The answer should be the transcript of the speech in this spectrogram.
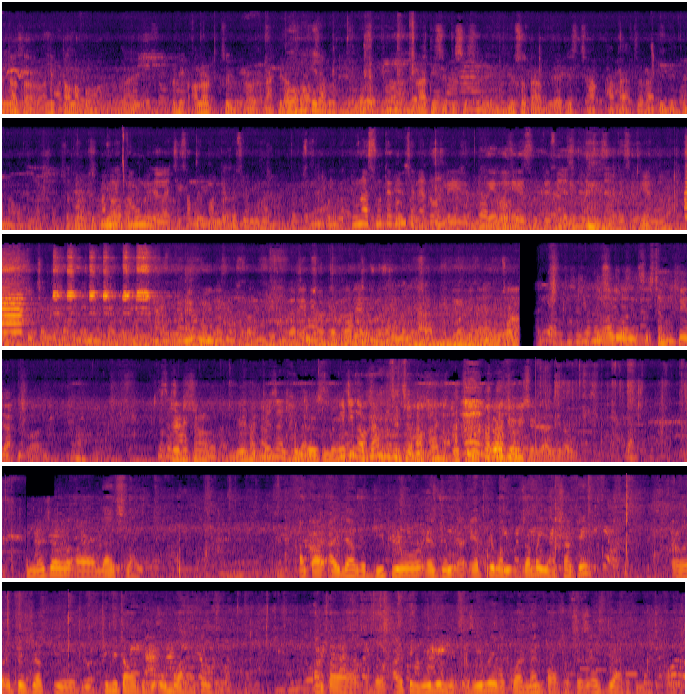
यता त अलिक तलकोलाई पनि alert चाहिँ राखिराख्नु राति चाहिँ विशेष गरी दिउँसो त एटलिस्ट थाहा थाहा पाइहाल्छ राति देख्दैन हो। सो दे टु बी अनि गाउँलेहरूलाई चाहिँ सबै भनिदिएको छु नि बेलुका चाहिँ। अनि टुना सुतेको पनि छैन डरले दुई बजी सुत्दैछ तिन बजी सुत्दैछ बिहान होला only one system, त्यही राख्नु भयो ट्रेडिसनल वेमै जान्छ मिटिङ अफ मेजर ल्यान्डस्लाइड अन्त अहिले अब डिपिओ एसडिएम एभ्री वान जम्मै यहाँ छ कि इट इज जस्ट यो टिभी टावरदेखि उँभो आयो त नि अन्त अब आई थिङ्क रिभिङ रिभिङ रिक्वायरमेन्ट पर्छ एसडिआरको मान्छे पाउँछ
